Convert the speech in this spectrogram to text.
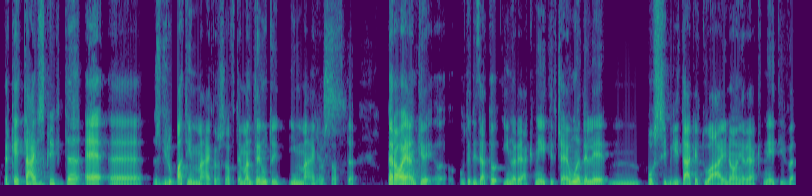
perché TypeScript mm-hmm. è eh, sviluppato in Microsoft, è mantenuto in, in Microsoft, yes. Però è anche uh, utilizzato in React Native, cioè una delle mh, possibilità che tu hai no, in React Native,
